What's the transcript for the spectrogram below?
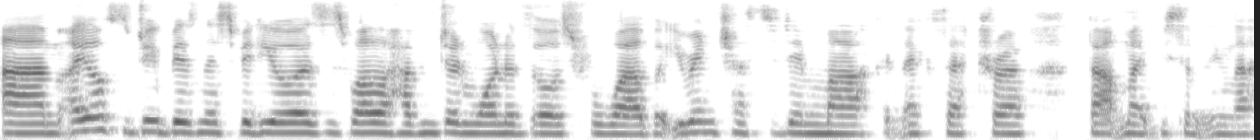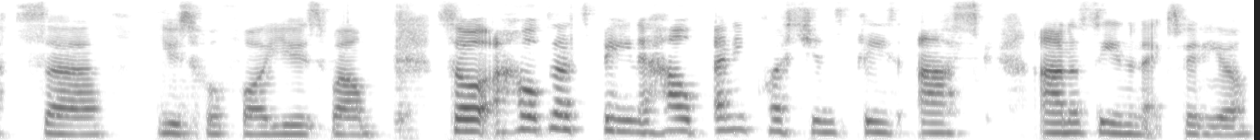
Um, I also do business videos as well. I haven't done one of those for a while, but you're interested in market, etc. That might be something that's uh, useful for you as well. So I hope that's been a help. Any questions, please ask, and I'll see you in the next video.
